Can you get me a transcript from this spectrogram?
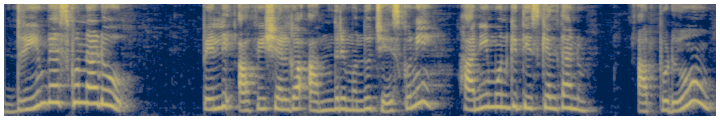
డ్రీమ్ వేసుకున్నాడు. పెళ్ళి అఫీషియల్గా అందరి ముందు చేసుకుని హనీమూన్కి తీసుకెళ్తాను. అప్పుడు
